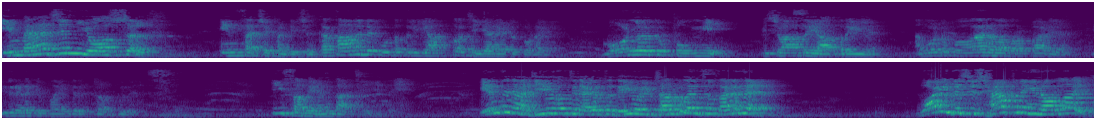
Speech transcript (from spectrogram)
Imagine yourself in such a condition കർത്താവിന്റെ കൂട്ടത്തിൽ യാത്ര ചെയ്യാനായിട്ട് തുടങ്ങി. മുകളിലേക്ക് പൊങ്ങി. വിശ്വാസ യാത്രയിൽ അങ്ങോട്ട് പോകാനുള്ള പുറപ്പാടിൽ ഇതിനിടയ്ക്ക് ഭയങ്കര ടർബുലൻസ് ഈ സമയം എന്താ ചെയ്യുന്നത് എന്തിനാ ജീവിതത്തിനകത്ത് ദൈവം ഈ ടർബുലൻസ് തരുന്നത് why this is happening in our life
